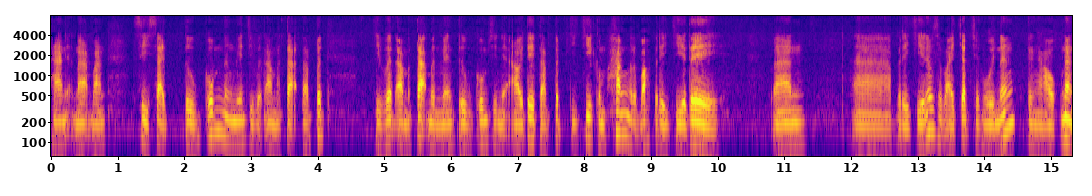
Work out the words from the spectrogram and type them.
ថាអ្នកណាបានស៊ីសាច់ទូបង្គំនឹងមានជីវិតអមតៈតាមពិតជីវិតអមតៈមិនមែនទូបង្គំជាអ្នកឲ្យទេតាមពិតជាកំហឹងរបស់ព្រះជាទេបានអាព្រះជានោះសប្បាយចិត្តជាមួយនឹងកងោកនឹង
